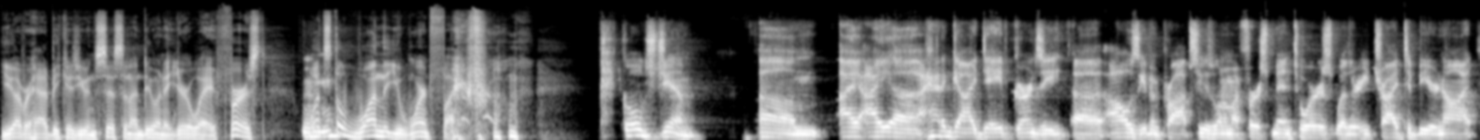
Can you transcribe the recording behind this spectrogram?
you ever had because you insisted on doing it your way. 1st mm-hmm. what's the one that you weren't fired from? Gold's Gym um, I I, uh, I, had a guy, Dave Guernsey. Uh, I always give him props. He was one of my first mentors, whether he tried to be or not.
